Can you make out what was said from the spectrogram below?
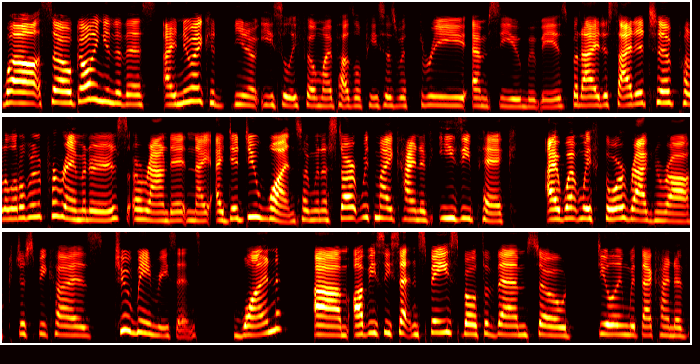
Well, so going into this, I knew I could, you know, easily fill my puzzle pieces with three MCU movies, but I decided to put a little bit of parameters around it, and I, I did do one. So I'm going to start with my kind of easy pick. I went with Thor Ragnarok just because two main reasons. One, um, obviously set in space, both of them. So dealing with that kind of,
